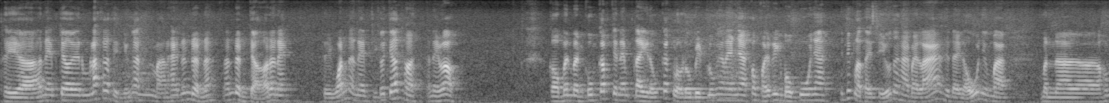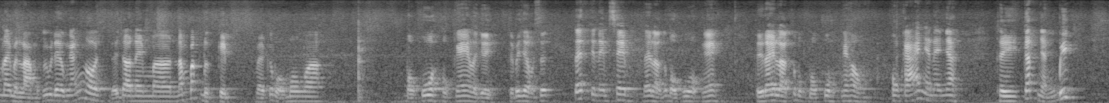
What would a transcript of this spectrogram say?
Thì à, anh em chơi anh em lắc á, thì những anh mà hay đánh rình á đánh rình chợ đó anh em thì quánh anh em chỉ có chết thôi anh em không? Còn bên mình cung cấp cho anh em đầy đủ các loại đồ bịp luôn anh em nha không phải riêng bầu cua nha. Thứ nhất là tài xỉu thứ hai bài lá thì đầy đủ nhưng mà mình à, hôm nay mình làm một cái video ngắn thôi để cho anh em à, nắm bắt được kịp về cái bộ môn à, bộ cua hột nghe là gì? Thì bây giờ mình sẽ test cho anh em xem đây là cái bộ cua hột nghe thì đây là cái bộ bộ cua hột nghe hồng, con cá nha anh em nha. Thì cách nhận biết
